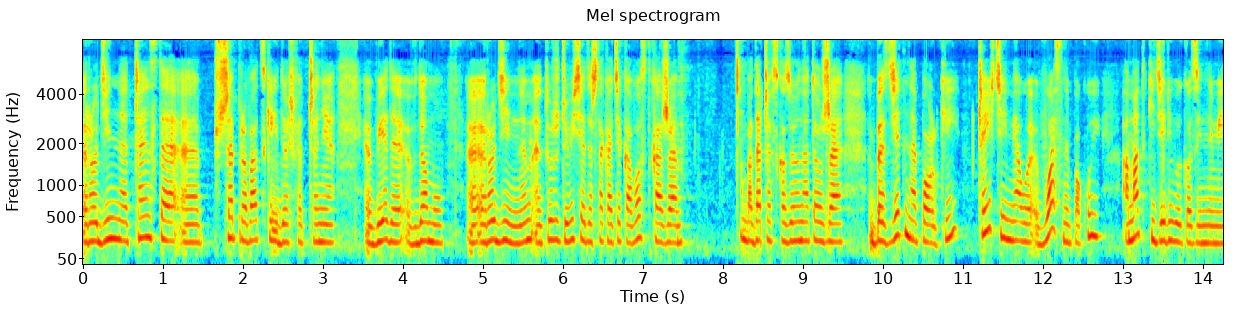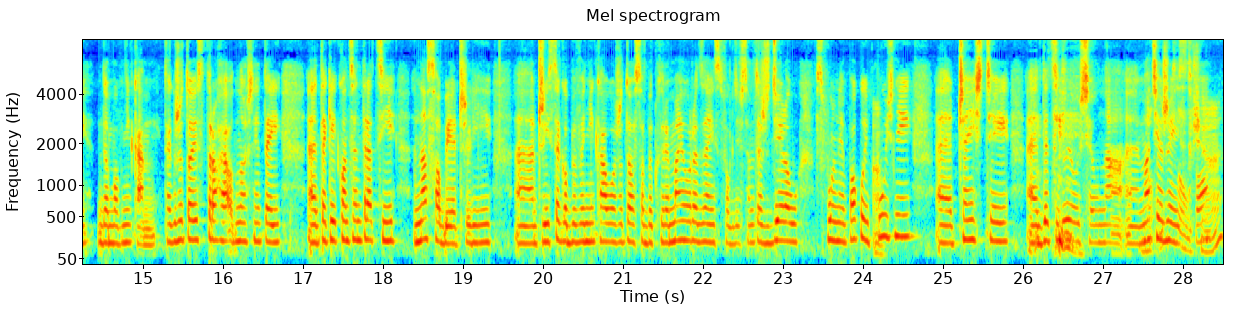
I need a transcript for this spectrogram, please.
rodzinne, częste przeprowadzki i doświadczenie biedy w domu rodzinnym. Tu rzeczywiście też taka ciekawostka, że Badacze wskazują na to, że bezdzietne Polki częściej miały własny pokój, a matki dzieliły go z innymi domownikami. Także to jest trochę odnośnie tej e, takiej koncentracji na sobie, czyli, e, czyli z tego by wynikało, że te osoby, które mają rodzeństwo, gdzieś tam też dzielą wspólny pokój, później e, częściej decydują się na e, macierzyństwo. No,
